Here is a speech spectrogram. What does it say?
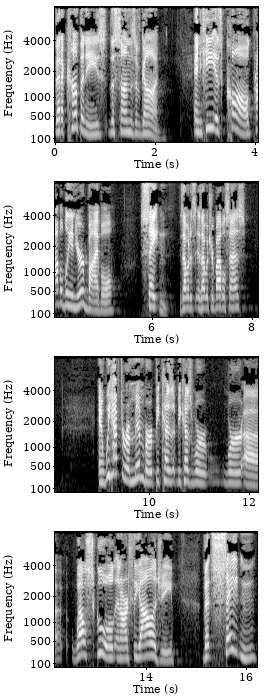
that accompanies the sons of God. And he is called, probably in your Bible, Satan. Is that what, is that what your Bible says? And we have to remember, because, because we're, we're uh, well schooled in our theology that Satan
